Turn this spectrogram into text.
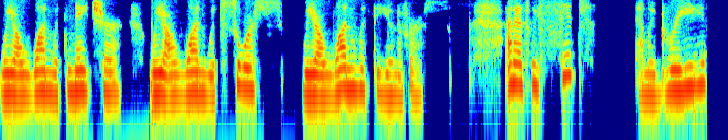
We are one with nature. We are one with source. We are one with the universe. And as we sit and we breathe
